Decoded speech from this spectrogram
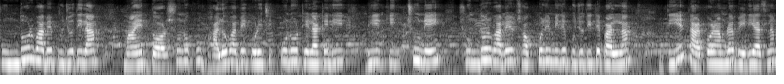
সুন্দরভাবে পুজো দিলাম। মায়ের দর্শনও খুব ভালোভাবে করেছি, কোনো ঠেলাঠেলি, ভিড় কিচ্ছু নেই। সুন্দরভাবে সকলে মিলে পুজো দিতে পারলাম। দিয়ে তারপর আমরা বেরিয়ে আসলাম।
